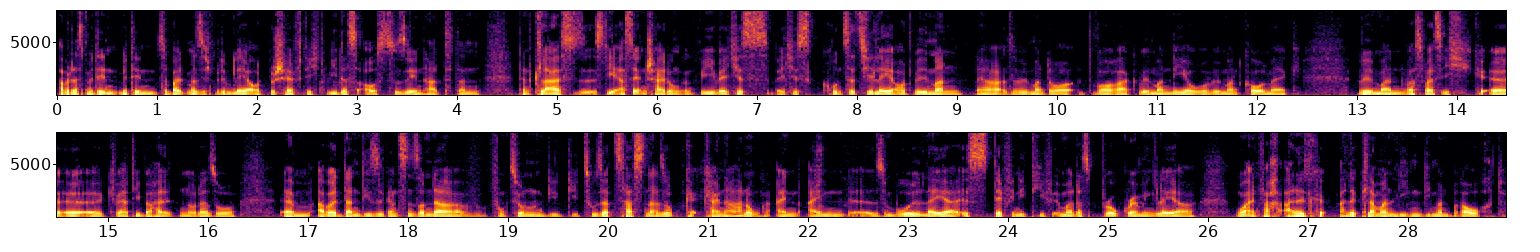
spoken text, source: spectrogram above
aber das mit den, mit den, sobald man sich mit dem Layout beschäftigt, wie das auszusehen hat, dann, dann klar ist, ist die erste Entscheidung irgendwie, welches, welches grundsätzliche Layout will man, ja, also will man Dor Dvorak, will man Neo, will man Colmac, will man, was weiß ich, K- äh, äh, QWERTY behalten oder so. Ähm, aber dann diese ganzen Sonderfunktionen, die, die Zusatztasten, also ke- keine Ahnung, ein, ein äh, Symbol-Layer ist definitiv immer das Programming-Layer, wo einfach alle, alle Klammern liegen, die man braucht.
